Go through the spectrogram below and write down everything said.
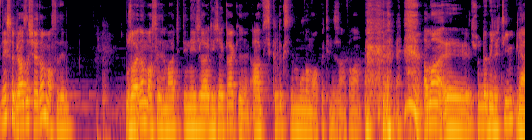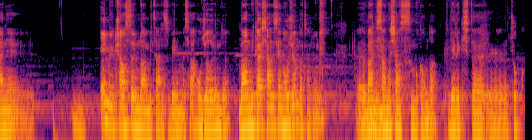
neyse biraz da şeyden bahsedelim. Uzaydan bahsedelim. Artık dinleyiciler diyecekler ki abi sıkıldık sizin Muğla muhabbetinizden falan. Ama e, şunu da belirteyim. Yani en büyük şanslarımdan bir tanesi benim mesela hocalarımdı. Ben birkaç tane senin hocanı da tanıyorum. E, bence Hı hı. sen de şanslısın bu konuda. Gerek işte e, çok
